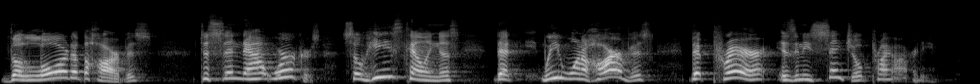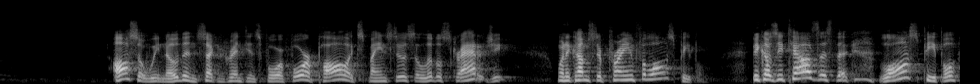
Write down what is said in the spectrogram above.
the Lord of the harvest to send out workers. So he's telling us that we want to harvest, that prayer is an essential priority. Also, we know that in 2 Corinthians 4 4, Paul explains to us a little strategy when it comes to praying for lost people. Because he tells us that lost people,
